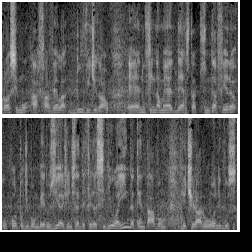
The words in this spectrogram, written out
próximo à favela do Vidigal. É, no fim da manhã desta quinta-feira, o Corpo de Bombeiros e agentes da Defesa Civil ainda tentavam retirar o ônibus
